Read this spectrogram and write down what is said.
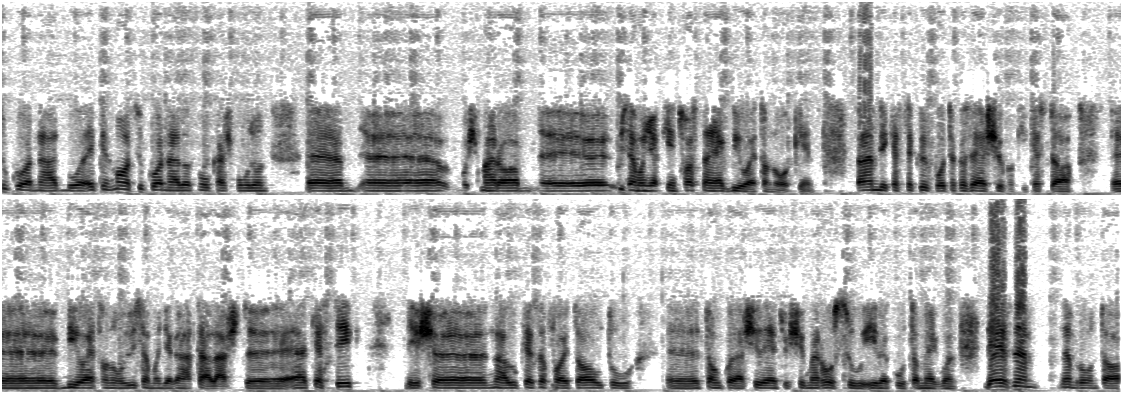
cukornádból, egyébként ma a cukornádat mókás módon e, e, most már a e, üzemanyagként használják bioetanolként. Talán emlékeztek, ők voltak az elsők, akik ezt a e, bioetanol üzemanyag átállást e, elkezdték, és e, náluk ez a fajta autó tankolási lehetőség már hosszú évek óta megvan. De ez nem, nem ront a,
